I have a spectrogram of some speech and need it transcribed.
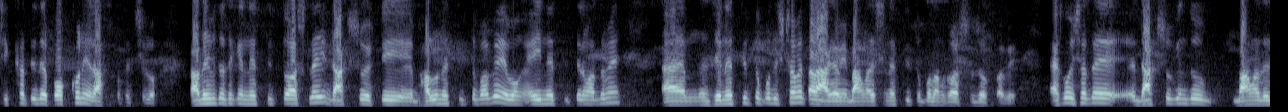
শিক্ষার্থীদের পক্ষ নিয়ে রাজপথে ছিল, তাদের ভিতর থেকে নেতৃত্ব আসলেই ডাকসু একটি ভালো নেতৃত্ব পাবে এবং এই নেতৃত্বের মাধ্যমে যে নেতৃত্ব প্রতিষ্ঠা হবে, তারা আগামী বাংলাদেশে নেতৃত্ব প্রদান করার সুযোগ পাবে। একই সাথে ডাকসু কিন্তু বাংলাদেশ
